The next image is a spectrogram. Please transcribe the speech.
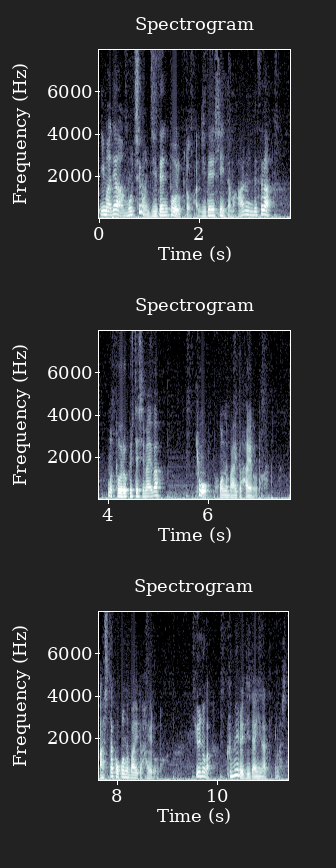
今ではもちろん事前登録とか事前審査もあるんですがもう登録してしまえば、今日ここのバイト入ろうとか、明日ここのバイト入ろうとか、いうのが組める時代になってきました。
